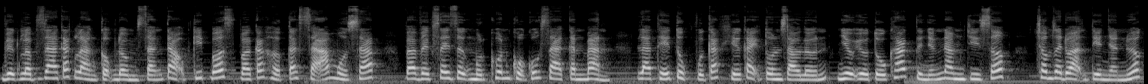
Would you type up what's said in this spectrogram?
việc lập ra các làng cộng đồng sáng tạo kibbutz và các hợp tác xã Mossad và việc xây dựng một khuôn khổ quốc gia căn bản là thế tục với các khía cạnh tôn giáo lớn, nhiều yếu tố khác từ những năm Jesus trong giai đoạn tiền nhà nước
